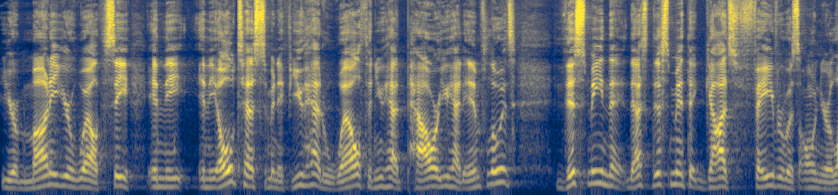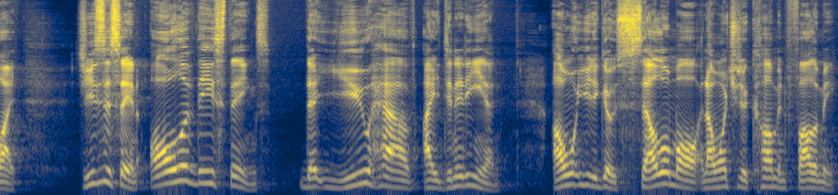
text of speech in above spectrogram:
your money, your wealth. See, in the in the Old Testament, if you had wealth and you had power, you had influence, this mean that that's this meant that God's favor was on your life. Jesus is saying, all of these things that you have identity in, I want you to go sell them all and I want you to come and follow me.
